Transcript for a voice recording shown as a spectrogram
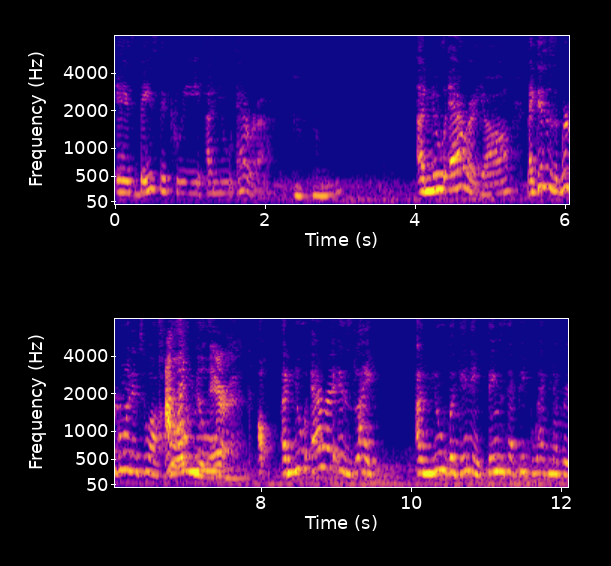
is basically a new era. Mm-hmm. A new era, y'all. Like this is we're going into a whole like new, new era. Oh, a new era is like a new beginning, things that people have never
